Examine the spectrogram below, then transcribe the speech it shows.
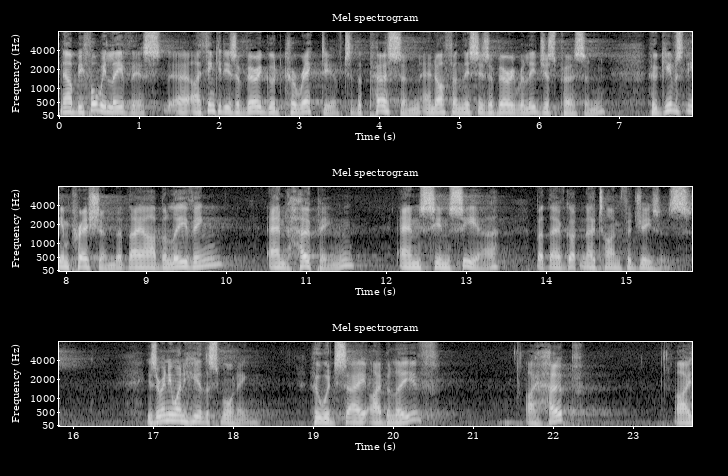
Now, before we leave this, uh, I think it is a very good corrective to the person, and often this is a very religious person, who gives the impression that they are believing and hoping and sincere, but they've got no time for Jesus. Is there anyone here this morning who would say, I believe, I hope, I,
